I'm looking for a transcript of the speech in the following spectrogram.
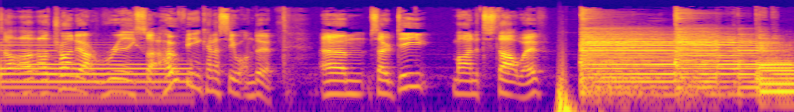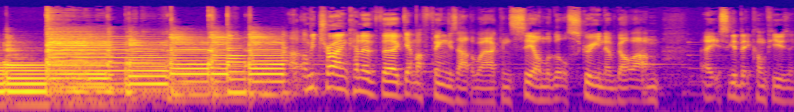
So I'll, I'll try and do that really slow. Hopefully you can kind of see what I'm doing. Um, so D minor to start with. Try and kind of uh, get my fingers out of the way. I can see on the little screen I've got that. I'm, uh, it's a bit confusing.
